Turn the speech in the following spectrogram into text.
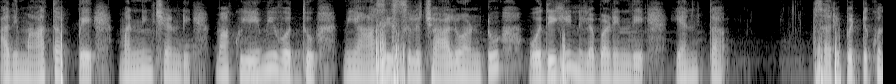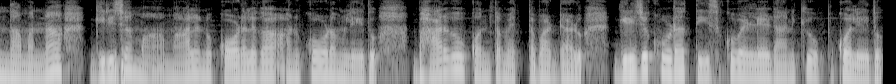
అది మా తప్పే. మన్నించండి. మాకు ఏమీ వద్దు. మీ ఆశీస్సులు చాలు అంటూ ఒదిగి నిలబడింది. ఎంత సరిపెట్టుకుందామన్నా గిరిజ మా మాలను కోడలుగా అనుకోవడం లేదు. భార్గవ్ కొంత మెత్తబడ్డాడు. గిరిజ కూడా తీసుకువెళ్ళడానికి ఒప్పుకోలేదు.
